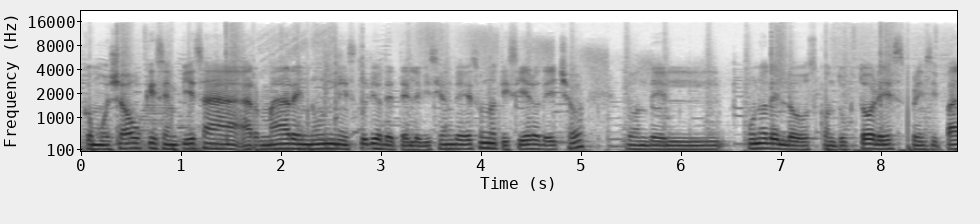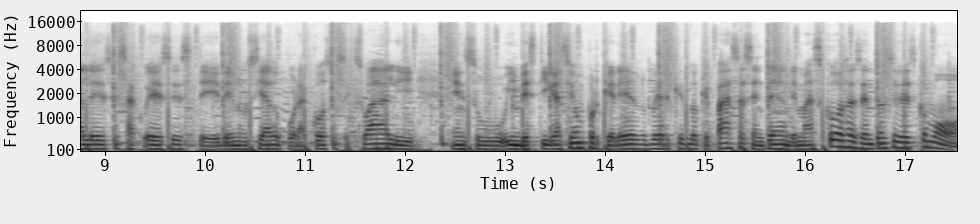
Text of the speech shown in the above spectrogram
como show que se empieza a armar en un estudio de televisión, de, es un noticiero de hecho, donde uno de los conductores principales es, este, denunciado por acoso sexual y en su investigación por querer ver qué es lo que pasa se enteran de más cosas, entonces es como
